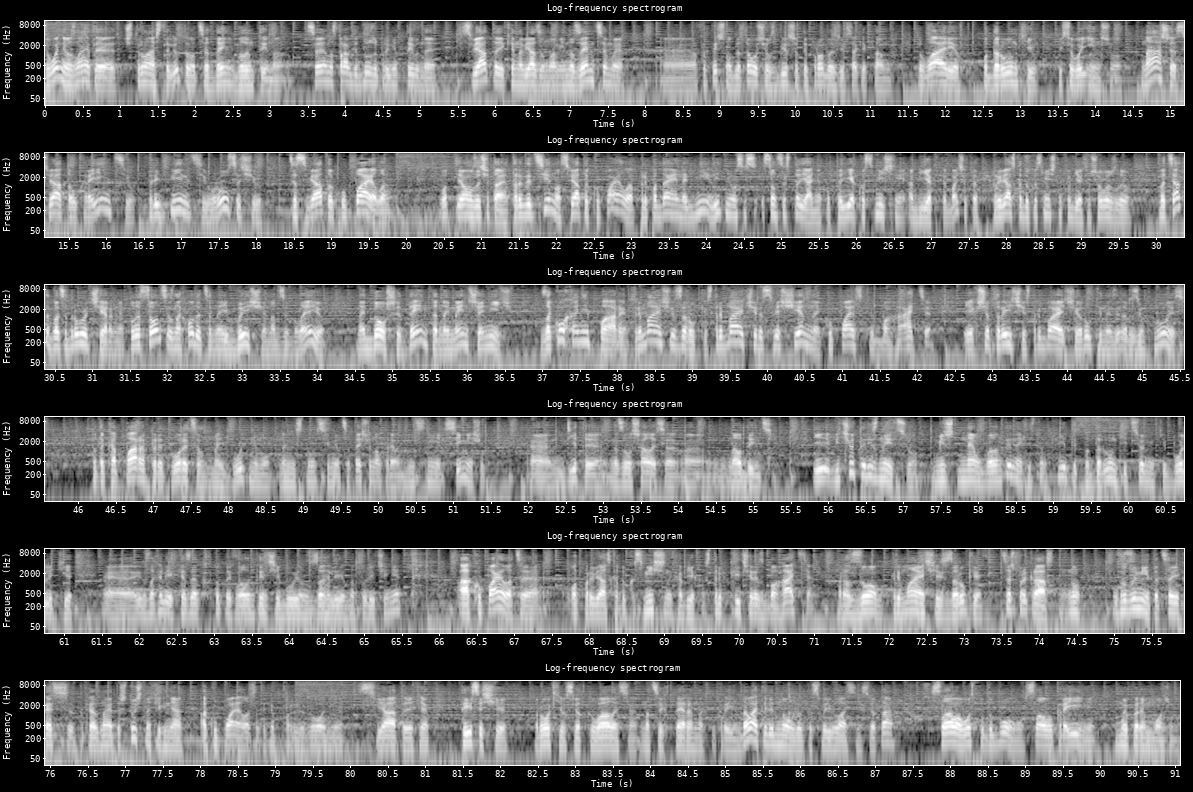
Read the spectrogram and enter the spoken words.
Сьогодні, ви знаєте, 14 лютого це День Валентина. Це насправді дуже примітивне свято, яке нав'язано нам іноземцями, е, фактично для того, щоб збільшити продажі всяких там товарів, подарунків і всього іншого. Наше свято українців, трипільців, русичів це свято Купайла. От я вам зачитаю. Традиційно свято Купайла припадає на дні літнього сонцестояння, тобто є космічні об'єкти. Бачите, прив'язка до космічних об'єктів, що важливо. 20-22 червня, коли сонце знаходиться найвище над землею, найдовший день та найменша ніч. Закохані пари, тримаючи за руки, стрибають через священне купальське багаття. І якщо тричі стрибаючи руки не розімкнулись, то така пара перетвориться в майбутньому на міцну сім'ю. Це те, що нам треба. Міцні сім'ї, щоб е, діти не залишалися е, наодинці. І відчути різницю між Днем Валентина, якісь там квіти, подарунки, цьоміки, боліки, е, і взагалі хз, хто той Валентин, чи був він взагалі в натурі чи ні. А Купайла це от прив'язка до космічних об'єктів, стрибки через багаття разом, тримаючись за руки. Це ж прекрасно. Ну, зрозумієте, це якась така, знаєте, штучна фігня, а Купайла це таке природне свято, яке тисячі років святкувалося на цих теренах України. Давайте відновлювати свої власні свята. Слава Господу Богу, слава Україні! Ми переможемо!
